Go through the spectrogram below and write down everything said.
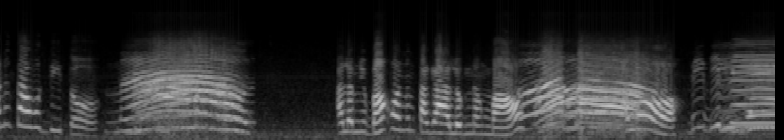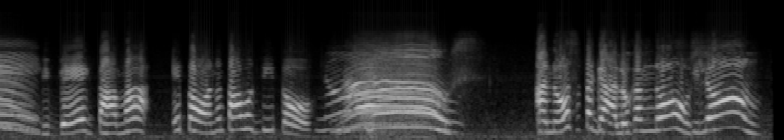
Anong tawag dito? Mouth! Alam niyo ba kung anong Tagalog ng mouth? Opo! Ano? Bibig! Bibig, tama. Ito, anong tawag dito? Nose! Ano? Sa Tagalog ang nose. Ilong!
